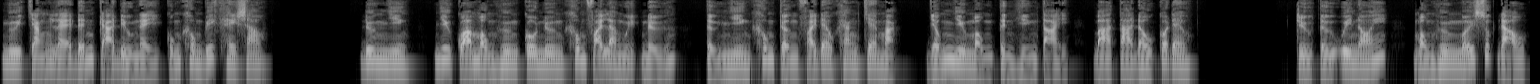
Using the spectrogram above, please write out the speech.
ngươi chẳng lẽ đến cả điều này cũng không biết hay sao? Đương nhiên, như quả mộng hương cô nương không phải là Nguyệt nữ, tự nhiên không cần phải đeo khăn che mặt, giống như mộng tình hiện tại, bà ta đâu có đeo. Triệu Tử Uy nói, mộng hương mới xuất đạo,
